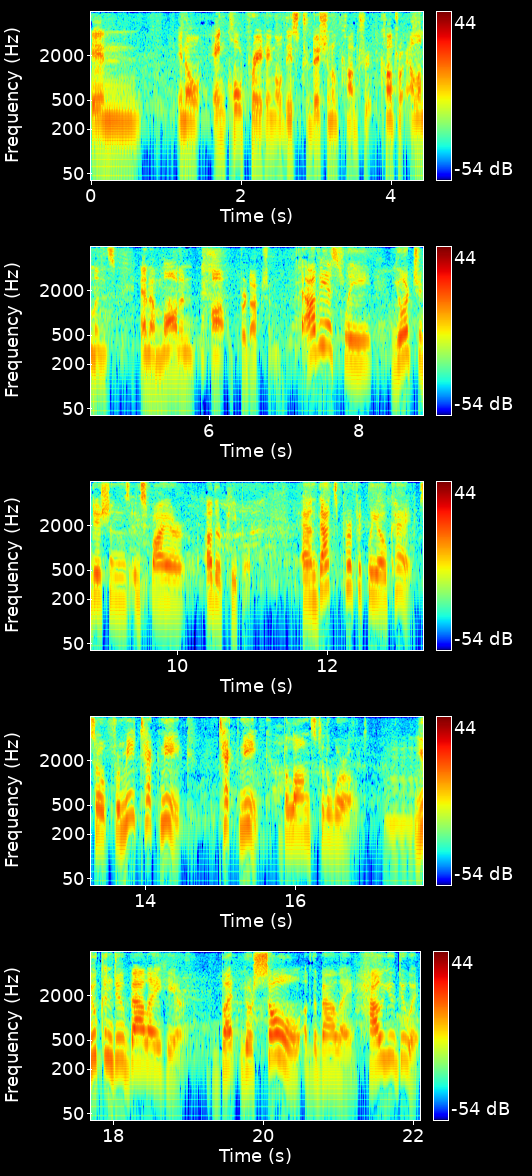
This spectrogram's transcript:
in, you know, incorporating all these traditional culture, cultural elements in a modern art production? Obviously, your traditions inspire other people, and that's perfectly okay. So for me, technique, technique belongs to the world. Hmm. You can do ballet here, but your soul of the ballet, how you do it,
